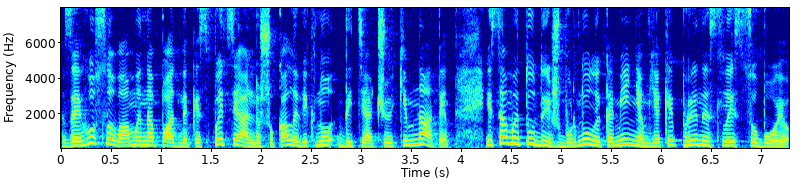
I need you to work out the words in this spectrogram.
За його словами, нападники спеціально шукали вікно дитячої кімнати. І саме туди жбурнули камінням, яке принесли з собою.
